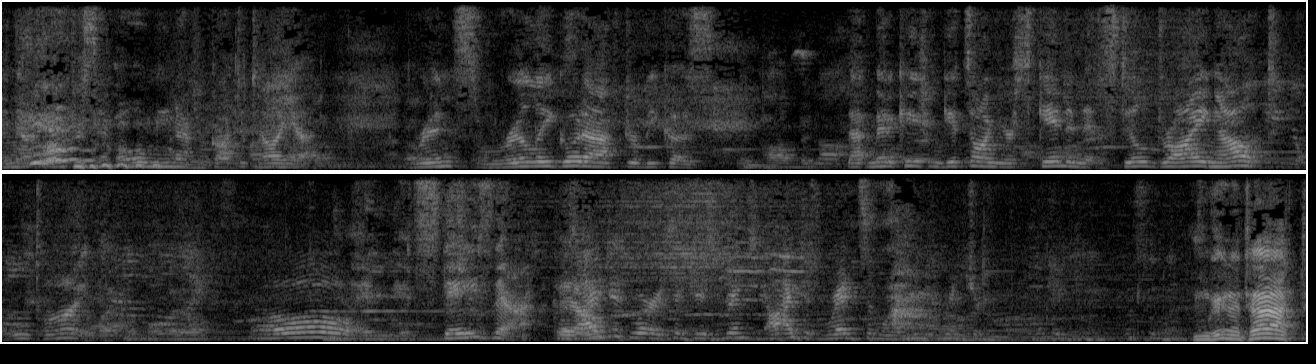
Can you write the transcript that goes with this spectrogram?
And that doctor said, oh, Nina, I forgot to tell you. rinse really good after because They off. that medication gets on your skin and it's still drying out the whole time. Oh. And it stays there. Because You I just where it said just rinse, I just read somewhere you just rinse your. I'm getting attacked.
